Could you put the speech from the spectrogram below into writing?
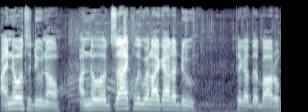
I know what to do now. I know exactly what I gotta do. Pick up the bottle.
